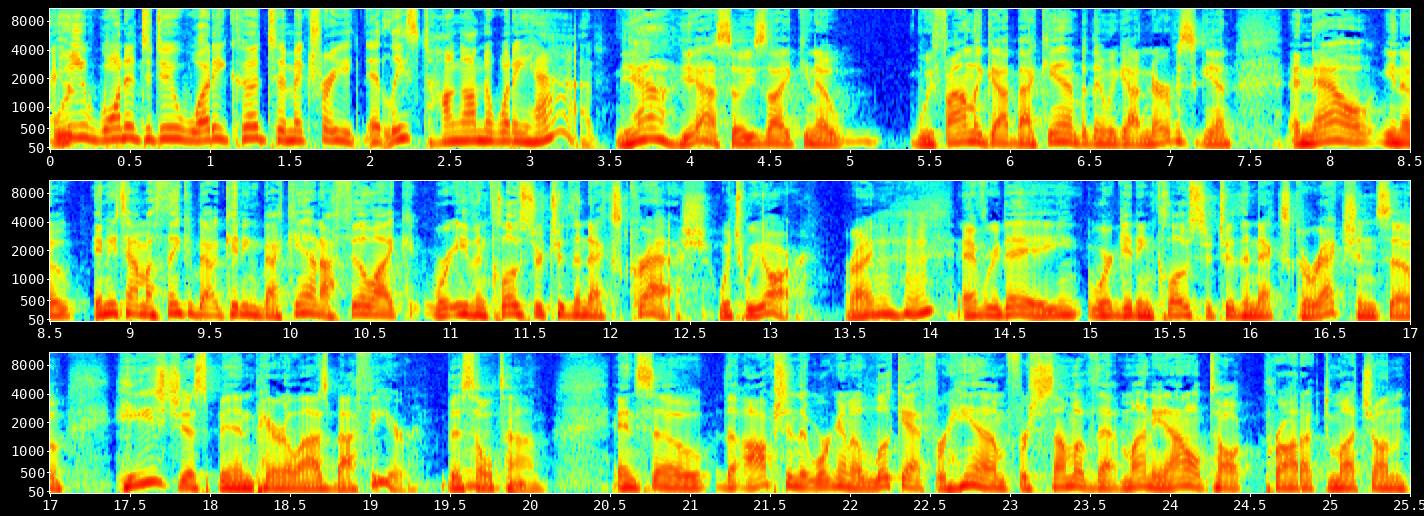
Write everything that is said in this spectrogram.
He wanted to do what he could to make sure he at least hung on to what he had. Yeah, yeah. So he's like, you know, we finally got back in, but then we got nervous again. And now, you know, anytime I think about getting back in, I feel like we're even closer to the next crash, which we are, right? Mm-hmm. Every day we're getting closer to the next correction. So he's just been paralyzed by fear this whole mm-hmm. time. And so the option that we're going to look at for him for some of that money, and I don't talk product much on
